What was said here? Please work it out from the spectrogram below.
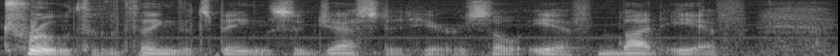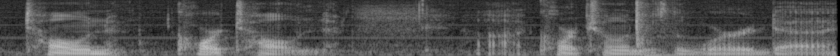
truth of the thing that's being suggested here. So if, but if, tone, kortone. Uh, kortone is the word uh,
